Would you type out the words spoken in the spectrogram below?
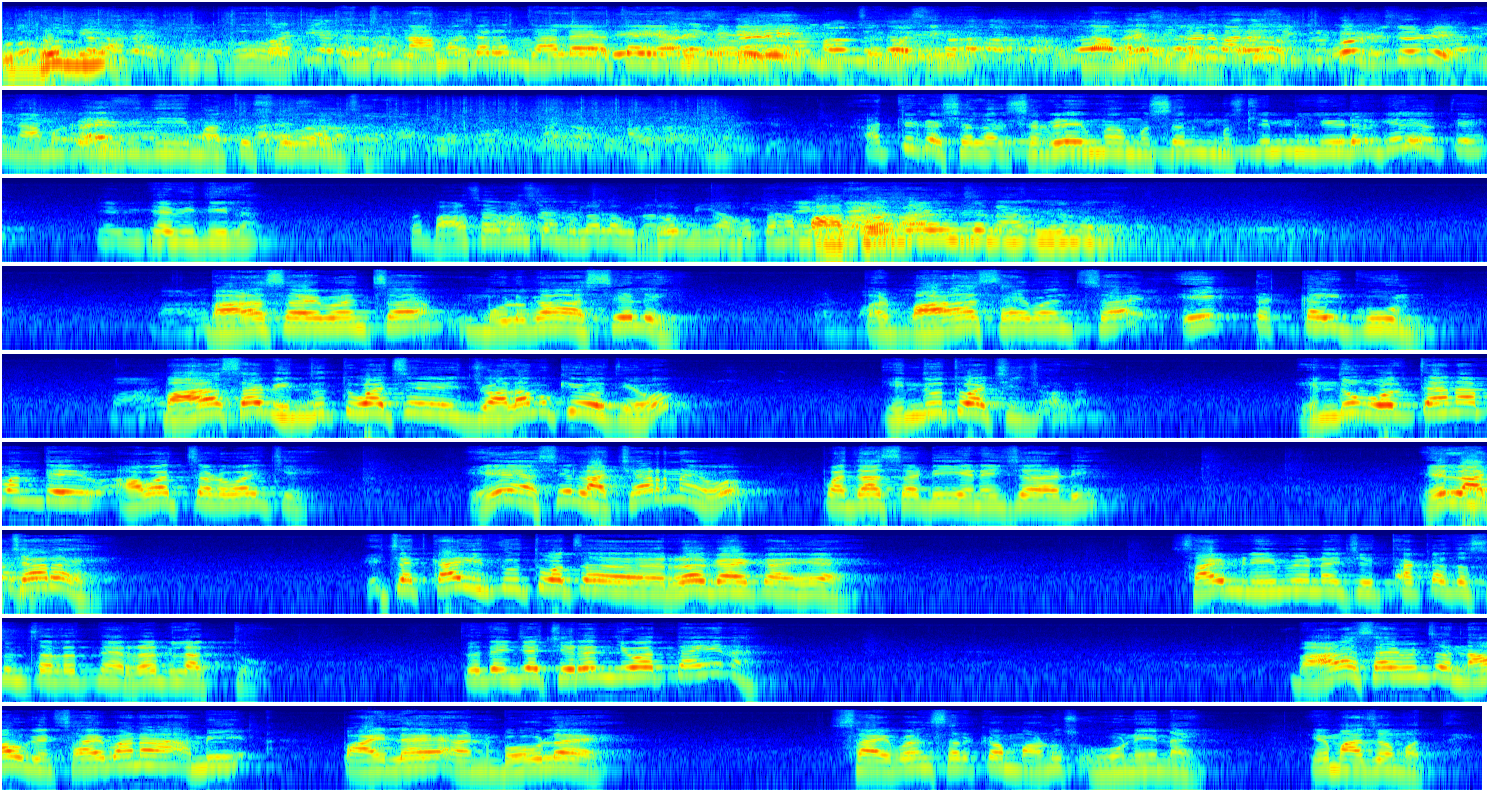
उद्धव मिया. त्यांचं नामकरण झालंय आता या निवडणुकीत. लोकसभेत नामकरण विधी मातोश्रीवरच झाला. आता कशाला सगळे म- मुसल मुस्लिम लीडर गेले होते या विधीला. पण बाळासाहेबांच्या मुलाला उद्धव मिया होताना पाहतो बाळासाहेबांचं नाव घेऊ नका बाळासाहेबांचा मुलगा असेलही पण बाळासाहेबांचा एक टक्काही गुण बाळासाहेब हिंदुत्वाचे ज्वालामुखी होते हो. हिंदुत्वाची ज्वालामुखी. हिंदू बोलताना पण ते आवाज चढवायचे. हे असे लाचार नाही हो पदासाठी येण्याच्यासाठी. हे लाचार आहे. याच्यात काय हिंदुत्वाचं रग आहे का हे आहे? साहेब नेहमी म्हणायचे ताकद असून चालत नाही रग लागतो. तो त्यांच्या चिरंजीवात नाही ना? बाळासाहेबांचं नाव घे साहेबांना आम्ही पाहिलाय अनुभवलाय. साहेबांसारखा माणूस होणे नाही. हे माझं मत आहे.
